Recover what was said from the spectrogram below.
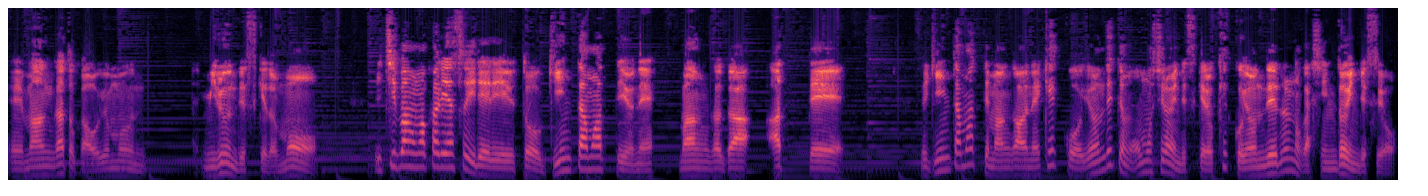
えー漫画とかを読む、見るんですけども、一番わかりやすい例で言うと、銀玉っていうね、漫画があって、で、銀玉って漫画はね、結構読んでても面白いんですけど、結構読んでるのがしんどいんですよ。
